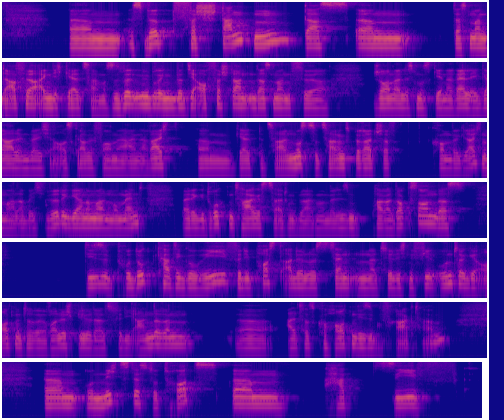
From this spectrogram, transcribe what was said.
ähm, es wird verstanden, dass, ähm, dass man dafür eigentlich Geld zahlen muss. Es wird im Übrigen wird ja auch verstanden, dass man für Journalismus generell, egal in welcher Ausgabeform er einen erreicht, ähm, Geld bezahlen muss. Zur Zahlungsbereitschaft kommen wir gleich nochmal. Aber ich würde gerne mal einen Moment bei der gedruckten Tageszeitung bleiben und bei diesem Paradoxon, dass diese Produktkategorie für die Postadoleszenten natürlich eine viel untergeordnetere Rolle spielt als für die anderen äh, Alterskohorten, die sie befragt haben. Ähm, und nichtsdestotrotz ähm, hat sie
